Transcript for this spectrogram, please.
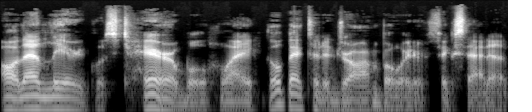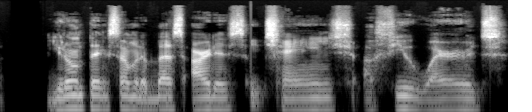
Oh, that lyric was terrible. Like, go back to the drawing board and fix that up. You don't think some of the best artists change a few words,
